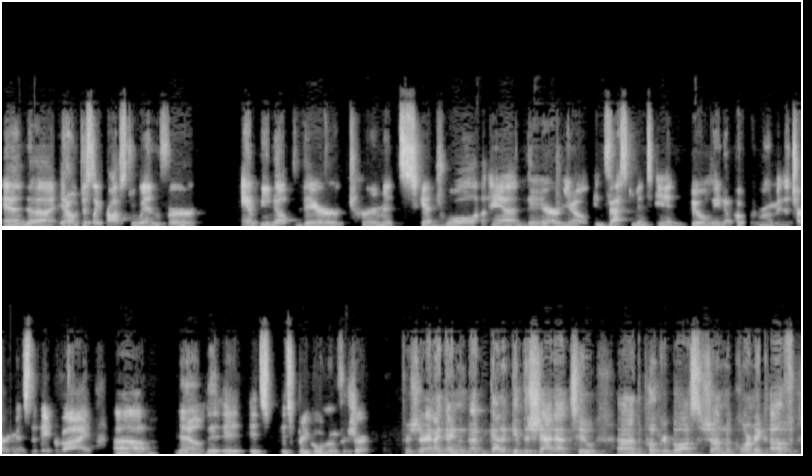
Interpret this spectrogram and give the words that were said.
and uh, you know just like props to Wynn for amping up their tournament schedule and their you know investment in building a poker room in the tournaments that they provide. Um, you know, it, it's it's a pretty cool room for sure. For sure, and I, and I've got to give the shout out to uh, the poker boss Sean McCormack of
